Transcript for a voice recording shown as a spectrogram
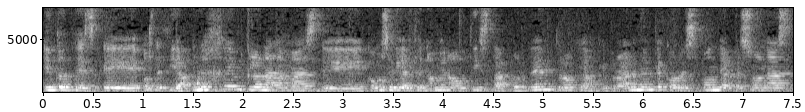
Entonces, eh, os decía, un ejemplo nada más de cómo sería el fenómeno autista por dentro, que aunque probablemente corresponde a personas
